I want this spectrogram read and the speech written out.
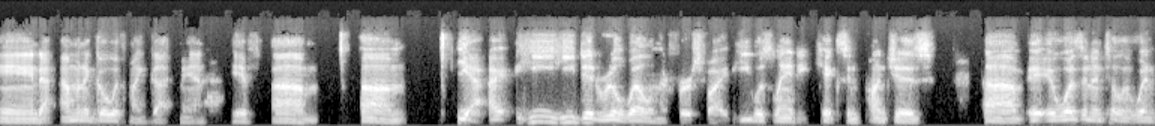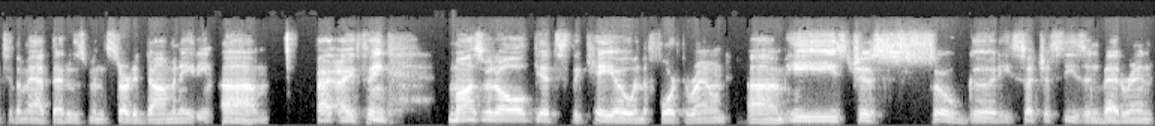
and I'm gonna go with my gut, man. If um um yeah, I, he he did real well in their first fight. He was landing kicks and punches. Um, it, it, wasn't until it went to the mat that Usman started dominating. Um, I, I think Masvidal gets the KO in the fourth round. Um, he's just so good. He's such a seasoned veteran.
